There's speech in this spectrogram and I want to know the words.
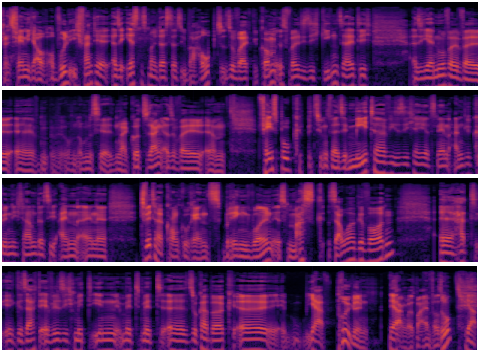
Das fände ich auch, obwohl ich fand ja, also erstens mal, dass das überhaupt so weit gekommen ist, weil die sich gegenseitig, also ja nur weil, weil, äh, um, um es ja mal kurz zu sagen, also weil ähm, Facebook beziehungsweise Meta, wie sie sich ja jetzt nennen, angekündigt haben, dass sie ein, eine Twitter-Konkurrenz bringen wollen, ist Musk sauer geworden, äh, hat gesagt, er will sich mit ihnen, mit, mit äh, Zuckerberg äh, ja, prügeln. Ja. Sagen wir es mal einfach so. Ja.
